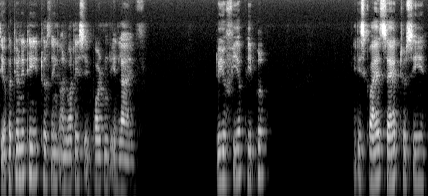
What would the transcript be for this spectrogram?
the opportunity to think on what is important in life. Do you fear people? It is quite sad to see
